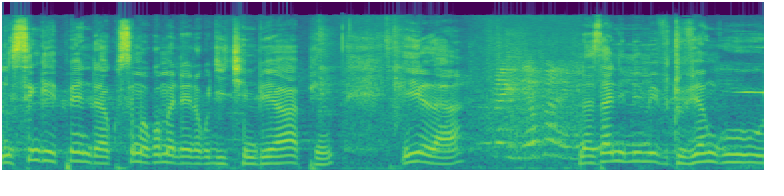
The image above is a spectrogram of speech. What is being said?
nisingependa kusema kwamba naenda kujichimbia wapi, ila nadhani mimi vitu vyangu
